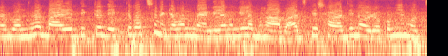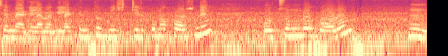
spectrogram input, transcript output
আর বন্ধুরা, বাইরের দিকটা দেখতে পাচ্ছে না? কেমন মেঘলা মেঘলা ভাব। আজকে সারাদিন ওই রকমই হচ্ছে মেঘলা মেঘলা কিন্তু বৃষ্টির কোনো খোঁজ নেই। প্রচণ্ড গরম। হুম,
